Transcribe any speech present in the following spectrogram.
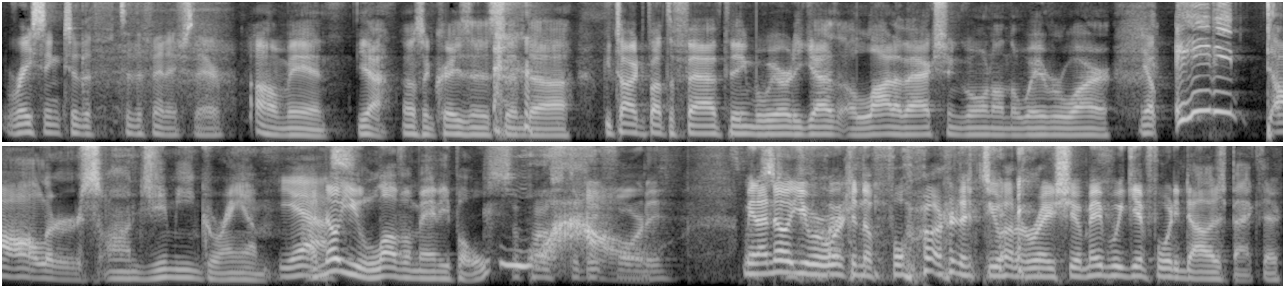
racing to the to the finish there. Oh man, yeah, that was some craziness. And uh, we talked about the FAAB thing, but we already got a lot of action going on the waiver wire. Yep. eighty dollars on Jimmy Graham. Yes. I know you love him, Andy, but Supposed to be 40. I mean, I know you were working the 400 to 200 ratio. Maybe we give $40 back there.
